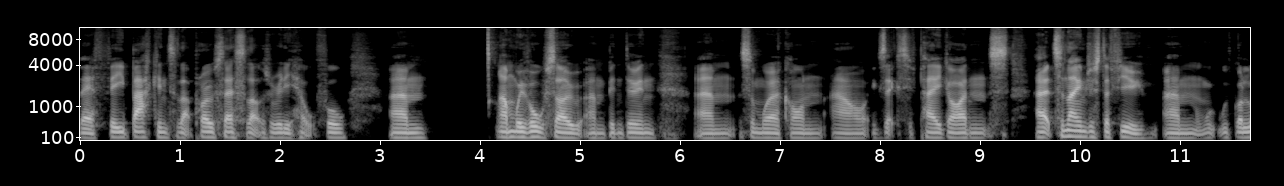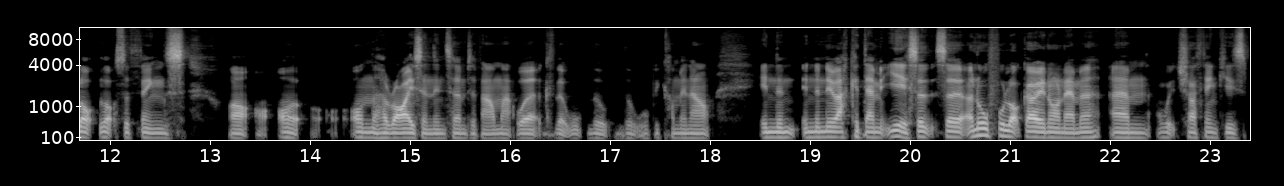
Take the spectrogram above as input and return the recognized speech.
their feedback into that process. So that was really helpful. Um, and we've also um, been doing some work on our executive pay guidance. Uh, to name just a few, we've got lot, lots of things uh, on the horizon in terms of our mat work that, that will be coming out in the in the new academic year. So it's an awful lot going on, Emma, um, which I think is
